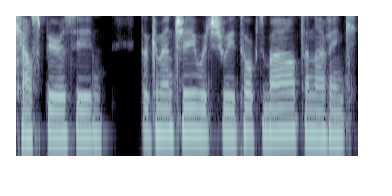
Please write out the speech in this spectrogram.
Cowspiracy documentary, which we talked about. And I think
